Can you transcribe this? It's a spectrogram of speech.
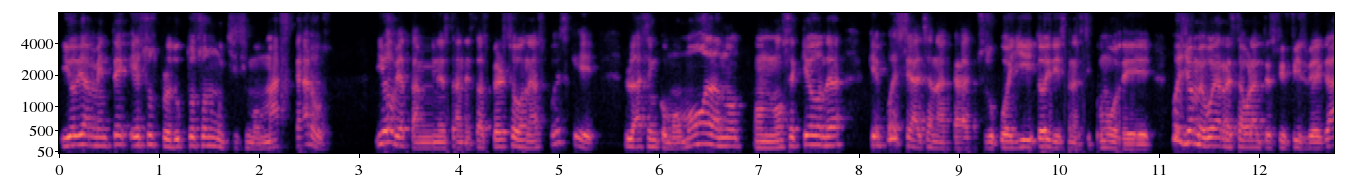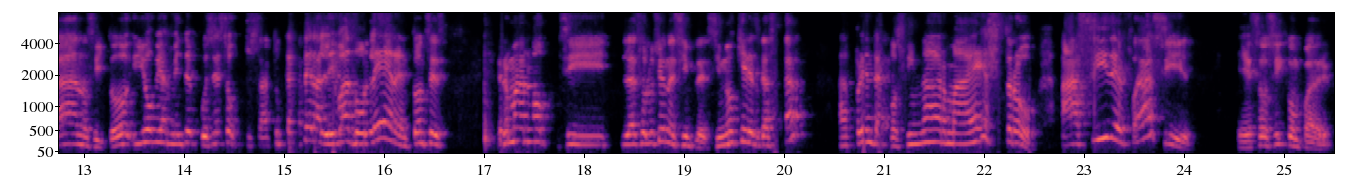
Y obviamente esos productos son muchísimo más caros. Y obvio también están estas personas, pues, que lo hacen como moda, ¿no? O no sé qué onda, que pues se alzan acá su cuellito y dicen así como de, pues yo me voy a restaurantes fifis veganos y todo, y obviamente pues eso pues, a tu cartera le va a doler, entonces, hermano, si la solución es simple, si no quieres gastar, aprende a cocinar, maestro, así de fácil. Eso sí, compadre.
